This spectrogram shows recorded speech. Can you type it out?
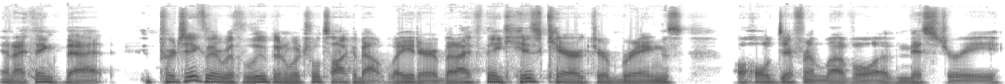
and I think that, particularly with Lupin, which we'll talk about later, but I think his character brings a whole different level of mystery.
